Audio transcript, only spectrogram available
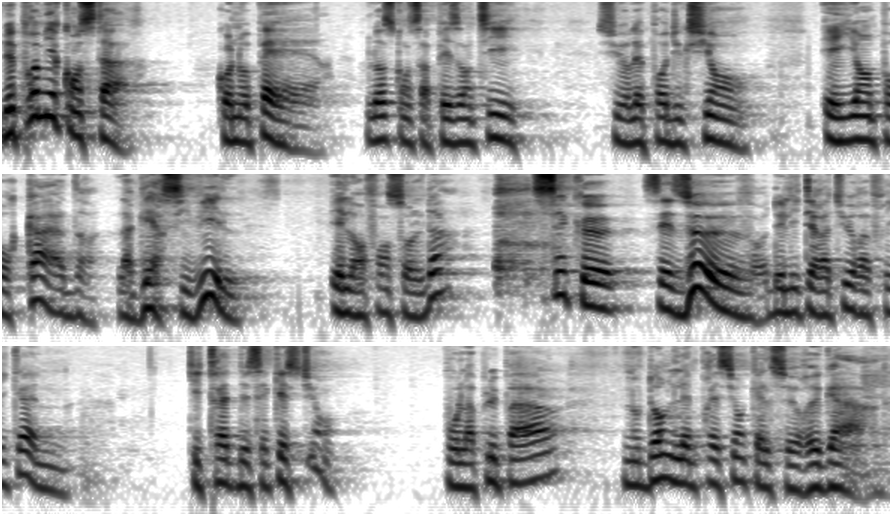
Le premier constat qu'on opère lorsqu'on s'apaisantit sur les productions ayant pour cadre la guerre civile et l'enfant soldat, c'est que ces œuvres de littérature africaine qui traitent de ces questions, pour la plupart, nous donnent l'impression qu'elles se regardent,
